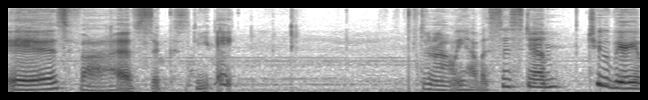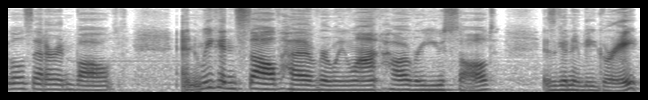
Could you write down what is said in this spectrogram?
is 568. So now we have a system, two variables that are involved, and we can solve however we want, however you solved is going to be great.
